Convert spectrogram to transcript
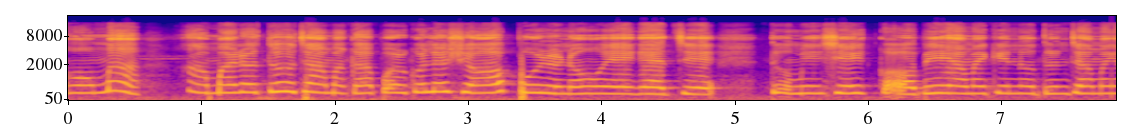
ও মা, আমারও তো জামা কাপড়গুলো সব পুরনো হয়ে গেছে। তুমি সেই কবে আমাকে নতুন জামা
